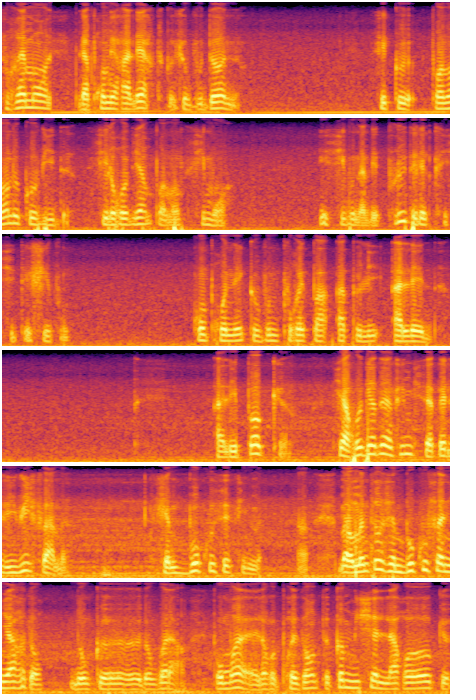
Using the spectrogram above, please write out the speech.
vraiment, la première alerte que je vous donne, c'est que pendant le Covid, s'il revient pendant six mois, et si vous n'avez plus d'électricité chez vous, comprenez que vous ne pourrez pas appeler à l'aide. À l'époque, tiens, regardez un film qui s'appelle Les Huit femmes. J'aime beaucoup ce film. Hein. Mais en même temps, j'aime beaucoup Fanny Ardant. Donc, euh, donc voilà, pour moi, elle représente comme Michel Larocque,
